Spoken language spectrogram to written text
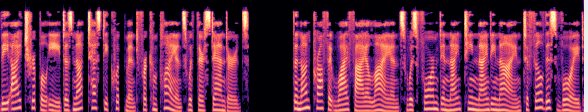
The IEEE does not test equipment for compliance with their standards. The nonprofit Wi-Fi Alliance was formed in 1999 to fill this void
